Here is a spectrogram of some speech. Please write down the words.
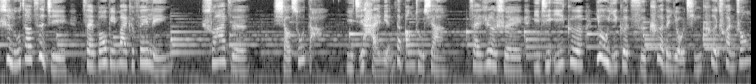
是炉灶自己在 Bobby 麦克菲林、刷子、小苏打以及海绵的帮助下，在热水以及一个又一个此刻的友情客串中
